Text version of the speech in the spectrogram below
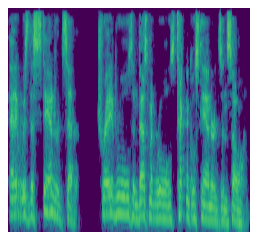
And it was the standard setter, trade rules, investment rules, technical standards, and so on.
